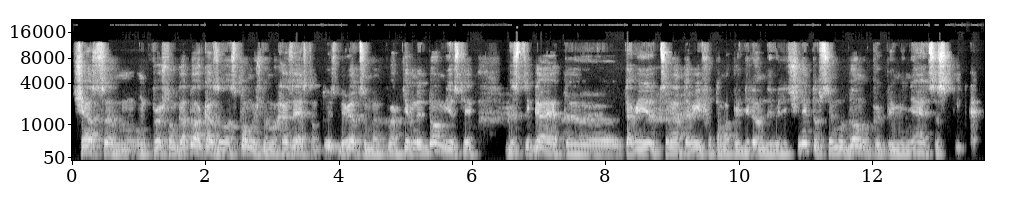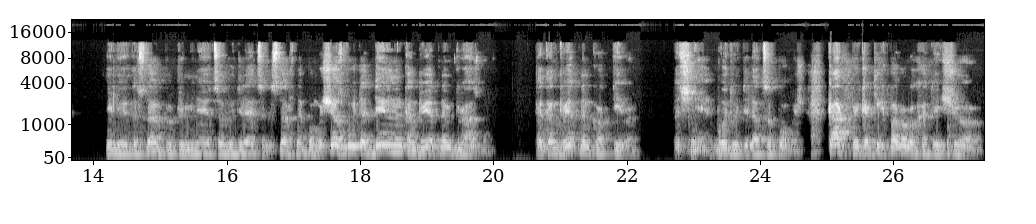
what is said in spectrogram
Сейчас в прошлом году оказывалась помощь домохозяйствам, то есть берется многоквартирный дом, если достигает э, тариф, цена тарифа там, определенной величины, то всему дому применяется скидка или государство применяется, выделяется государственная помощь. Сейчас будет отдельным конкретным гражданам конкретным квартирам, точнее, будет выделяться помощь. Как, при каких порогах это еще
